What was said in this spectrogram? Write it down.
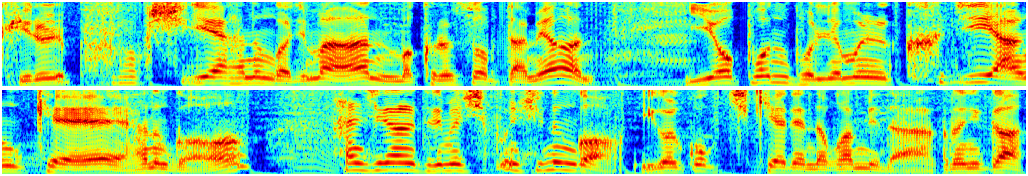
귀를 푹 쉬게 하는 거지만 뭐 그럴 수 없다면 이어폰 볼륨을 크지 않게 하는 거. 한 시간을 들으면 10분 쉬는 거. 이걸 꼭 지켜야 된다고 합니다. 그러니까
